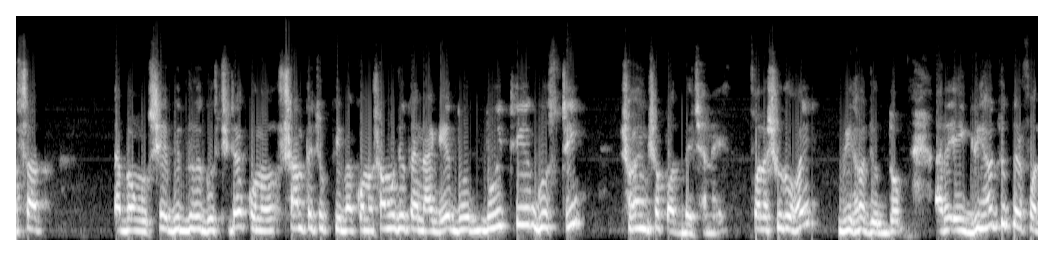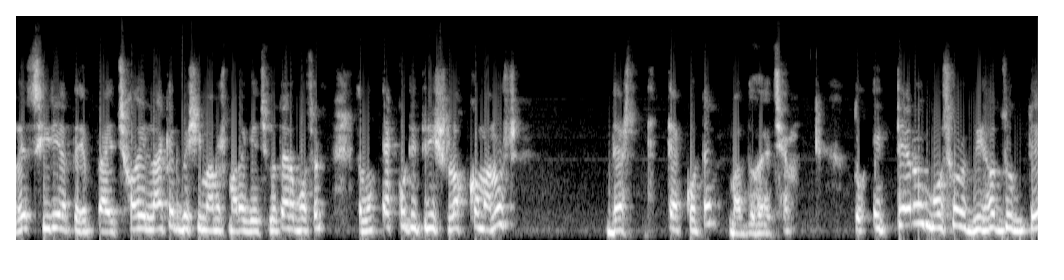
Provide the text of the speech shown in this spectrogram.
আসাদ এবং সেই বিদ্রোহী গোষ্ঠীটা কোনো শান্তি চুক্তি বা কোনো সমঝোতায় না গিয়ে দুইটি গোষ্ঠী সহিংস পথ বেছে নেয়। ফলে শুরু হয় গৃহযুদ্ধ। আর এই গৃহযুদ্ধের ফলে সিরিয়াতে প্রায় ছয় লাখের বেশি মানুষ মারা গিয়েছিল, তেরো বছর, এবং এক কোটি ত্রিশ লক্ষ মানুষ দেশ ত্যাগ করতে বাধ্য হয়েছে। তো এই তেরো বছর গৃহযুদ্ধে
